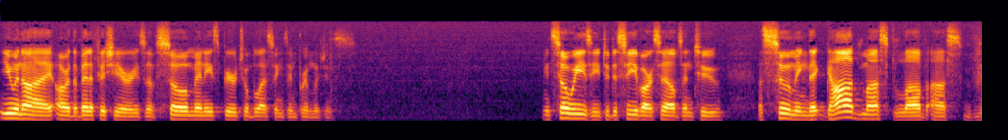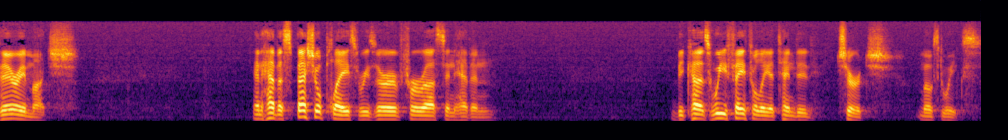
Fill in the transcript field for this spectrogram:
you and I are the beneficiaries of so many spiritual blessings and privileges. It's so easy to deceive ourselves into assuming that God must love us very much and have a special place reserved for us in heaven because we faithfully attended church most weeks.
